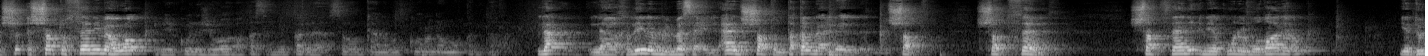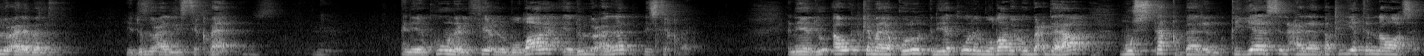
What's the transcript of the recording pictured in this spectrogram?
الشرط الثاني ما هو؟ أن يكون جواب قسم قبلها سواء كان مذكورا أو مقدرا. لا لا خلينا من المسائل. الآن الشرط انتقلنا إلى الشرط. الشرط الثاني. الشرط الثاني أن يكون المضارع يدل على ماذا يدل على الاستقبال. أن يكون الفعل المضارع يدل على الاستقبال. أن يدل أو كما يقولون أن يكون المضارع بعدها مستقبلا قياسا على بقية النواصب.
